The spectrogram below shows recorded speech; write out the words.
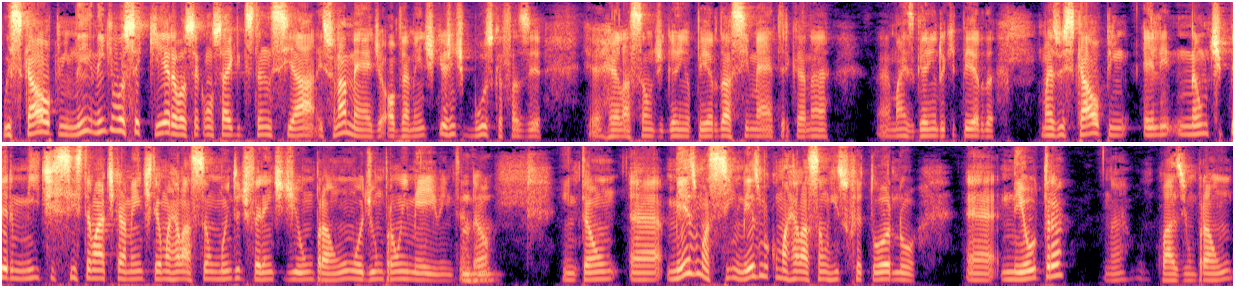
O scalping, nem, nem que você queira, você consegue distanciar, isso na média, obviamente que a gente busca fazer é, relação de ganho-perda assimétrica, né? É mais ganho do que perda. Mas o scalping, ele não te permite sistematicamente ter uma relação muito diferente de 1 para 1 ou de 1 para 1,5, entendeu? Uhum. Então, é, mesmo assim, mesmo com uma relação risco-retorno é, neutra, né, quase um para um,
